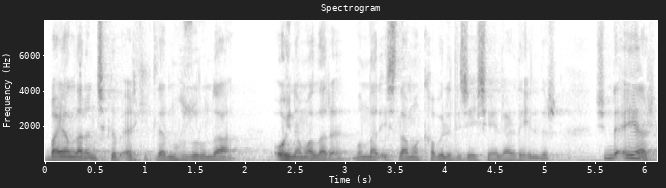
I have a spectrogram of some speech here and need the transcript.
bayanların çıkıp erkeklerin huzurunda oynamaları bunlar İslam'ın kabul edeceği şeyler değildir. Şimdi eğer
